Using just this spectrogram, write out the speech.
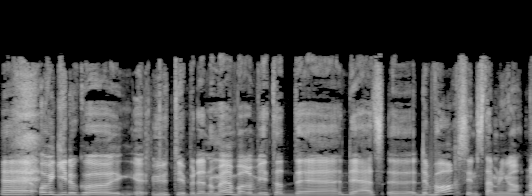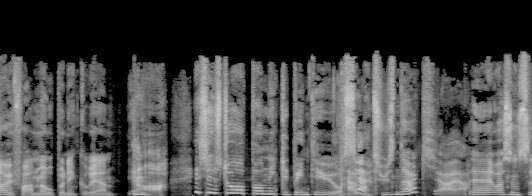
eh, og vi gidder ikke å utdype det noe mer, bare vite at det, det, er, eh, det var sinnsstemninga. Nå er vi faen meg oppe og nikker igjen. Ja, jeg syns du var oppe og nikket på intervjuet også. Ja, tusen takk. Ja, ja. Eh, og jeg syns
